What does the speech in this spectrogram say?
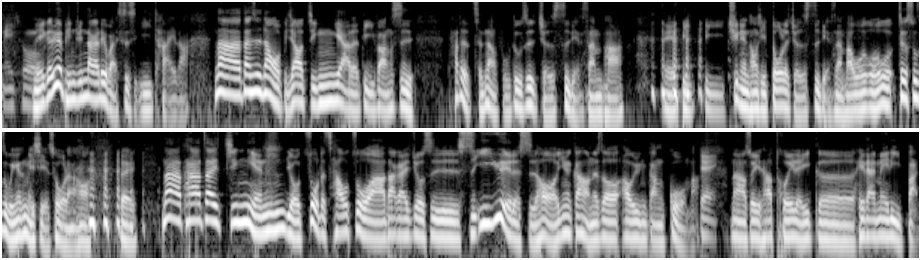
没错，每个月平均大概六百四十一台啦。那但是让我比较惊讶的地方是。它的成长幅度是九十四点三趴，诶，比比去年同期多了九十四点三趴。我我我这个数字我应该是没写错了哦。对，那他在今年有做的操作啊，大概就是十一月的时候，因为刚好那时候奥运刚过嘛，对，那所以他推了一个黑带魅力版，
